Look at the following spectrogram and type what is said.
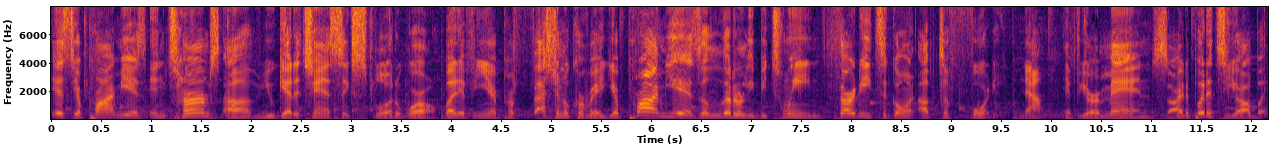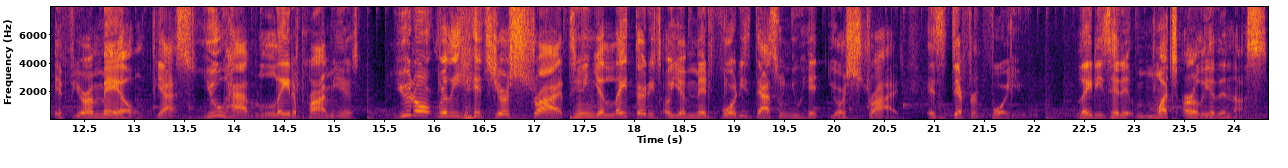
it's your prime years in terms of you get a chance to explore the world. But if in your professional career, your prime years are literally between 30 to going up to 40. Now, if you're a man, sorry to put it to y'all, but if you're a male, yes, you have later prime years. You don't really hit your stride between your late 30s or your mid 40s. That's when you hit your stride. It's different for you. Ladies hit it much earlier than us.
